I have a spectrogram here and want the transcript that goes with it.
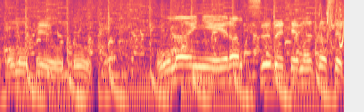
この手をどうかお前に選ぶすべて任せかし血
